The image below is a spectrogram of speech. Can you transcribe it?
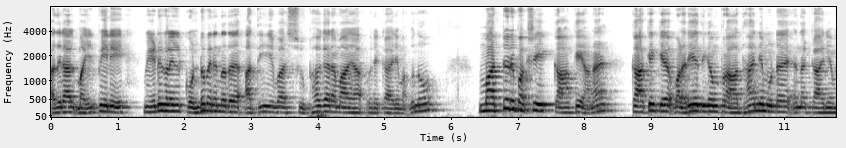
അതിനാൽ മയിൽപ്പീലി വീടുകളിൽ കൊണ്ടുവരുന്നത് അതീവ ശുഭകരമായ ഒരു കാര്യമാകുന്നു. മറ്റൊരു പക്ഷി കാക്കയാണ്. കാക്കയ്ക്ക് വളരെയധികം പ്രാധാന്യമുണ്ട് എന്ന കാര്യം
